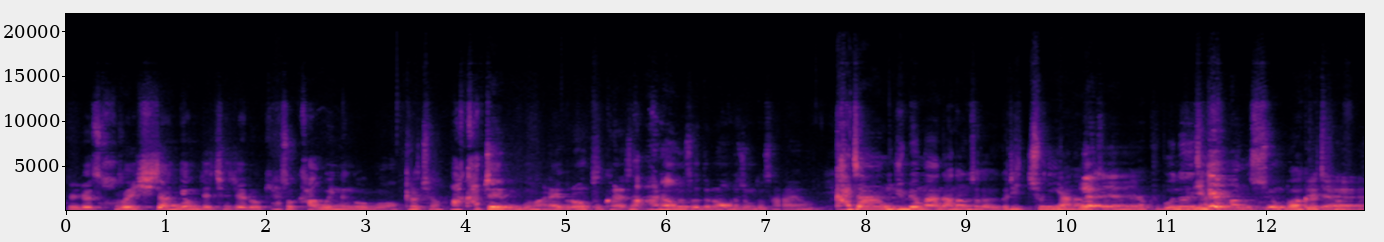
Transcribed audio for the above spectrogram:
그러니까 서서히 시장 경제 체제로 계속 가고 있는 거고. 그렇죠. 아, 갑자기 궁금하네. 그럼 북한에서 아나운서들은 어느 정도 살아요? 가장 유명한 아나운서가 그 리춘희 아나운서잖아요. 예, 예. 그분은 위대한 수영. 어, 그렇죠. 예.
